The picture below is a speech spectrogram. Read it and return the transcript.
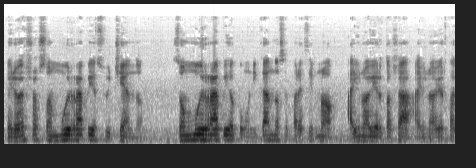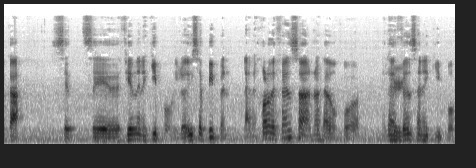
pero ellos son muy rápidos switcheando. Son muy rápidos comunicándose para decir, no, hay uno abierto allá, hay uno abierto acá. Se, se defiende en equipo. Y lo dice Pippen, la mejor defensa no es la de un jugador, es la Sí. defensa en equipo.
